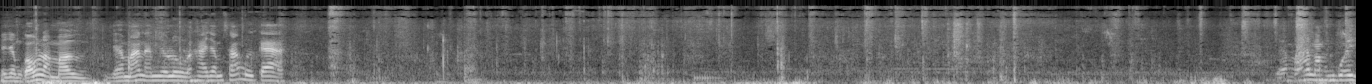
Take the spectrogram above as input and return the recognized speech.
dây dòng cổ là 10 giá mã nam giao lưu là 260k Dạ mã 5 quy.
